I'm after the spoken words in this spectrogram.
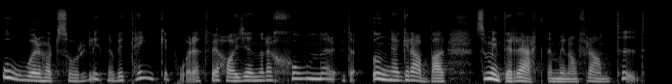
oerhört sorgligt när vi tänker på det, att vi har generationer av unga grabbar som inte räknar med någon framtid.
